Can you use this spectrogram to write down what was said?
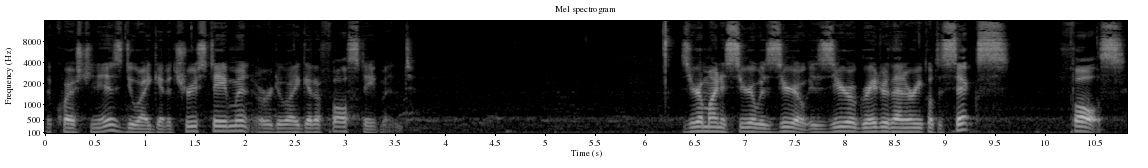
the question is, do I get a true statement or do I get a false statement? 0 minus 0 is 0. Is 0 greater than or equal to 6? False.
